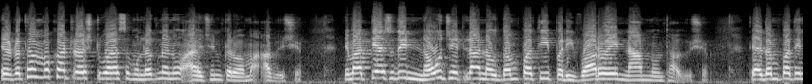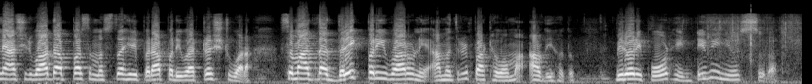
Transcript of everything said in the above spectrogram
ત્યારે પ્રથમ વખત ટ્રસ્ટ દ્વારા સમૂહલગ્નનું આયોજન કરવામાં આવ્યું છે. જેમાં અત્યાર સુધી નવ જેટલા નવ દંપતી પરિવારોએ નામ નોંધાવ્યું છે. ત્યારે દંપતીને આશીર્વાદ આપવા સમસ્ત હિરપરા પરિવાર ટ્રસ્ટ દ્વારા સમાજના દરેક પરિવારોને આમંત્રણ પાઠવવામાં આવ્યું હતું. Bureau report Hind TV news Surat.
